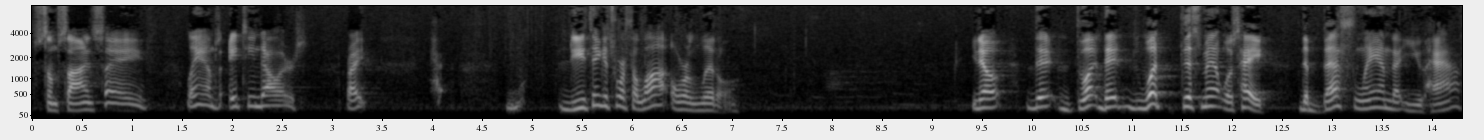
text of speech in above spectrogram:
some signs say lambs eighteen dollars, right? Do you think it's worth a lot or a little? You know what they, what this meant was, hey, the best lamb that you have,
